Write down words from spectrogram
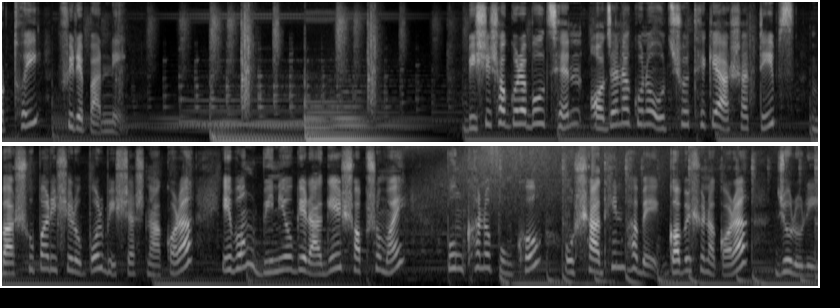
অর্থই ফিরে পাননি। বিশেষজ্ঞরা বলছেন, অজানা কোনো উৎস থেকে আসা টিপস বা সুপারিশের ওপর বিশ্বাস না করা এবং বিনিয়োগের আগে সবসময় পুঙ্খানুপুঙ্খ ও স্বাধীনভাবে গবেষণা করা জরুরি।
